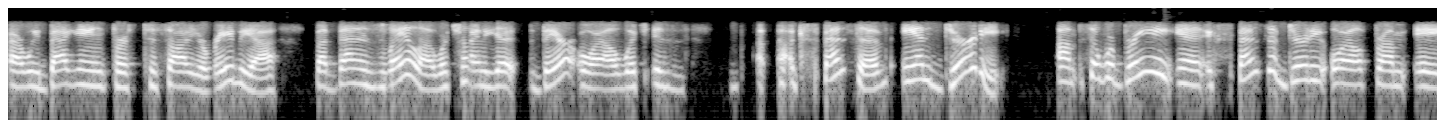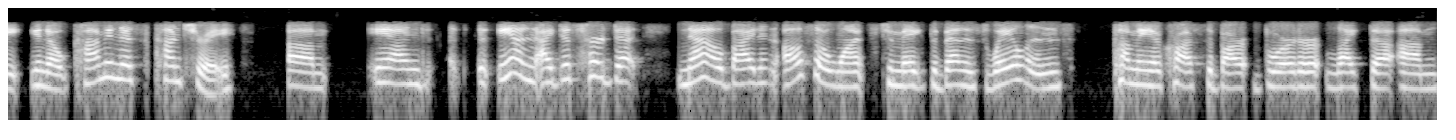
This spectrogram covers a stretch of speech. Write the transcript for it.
are we begging for to Saudi Arabia, but Venezuela, we're trying to get their oil, which is expensive and dirty. Um, so we're bringing in expensive, dirty oil from a you know communist country, um, and and I just heard that now Biden also wants to make the Venezuelans coming across the bar- border like the um,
